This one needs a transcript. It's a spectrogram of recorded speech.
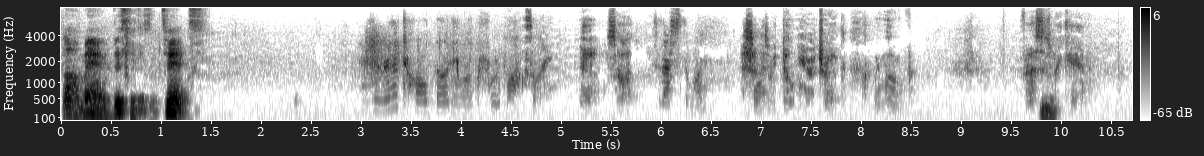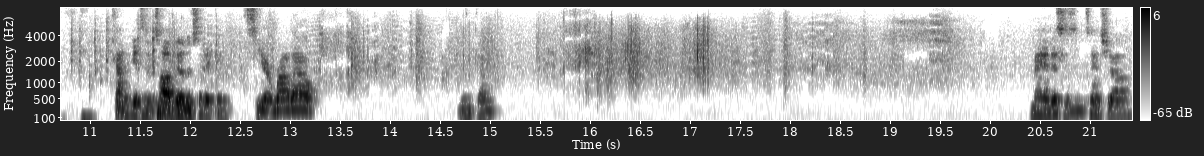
Oh man, this shit is intense. There's a really tall building like four blocks away. Yeah, so So that's the one? as soon as we don't hear a truck, we move. Fast as we can. Trying to get to the top building so they can see a route out. Okay. Man, this is intense, y'all.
